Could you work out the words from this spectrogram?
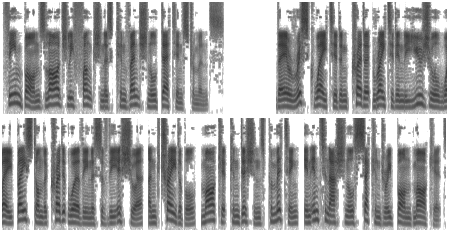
theme bonds largely function as conventional debt instruments. They are risk-weighted and credit-rated in the usual way based on the creditworthiness of the issuer, and tradable, market conditions permitting, in international secondary bond markets.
